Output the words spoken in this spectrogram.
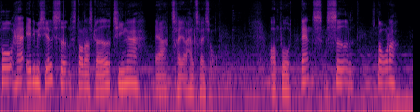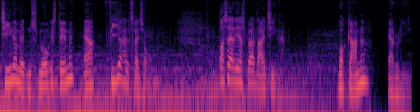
På her Eddie Michels seddel står der skrevet, Tina er 53 år. Og på Dans seddel står der, Tina med den smukke stemme er 54 år. Og så er det, jeg spørger dig, Tina. Hvor gammel er du lige?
